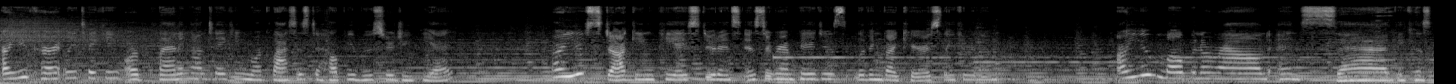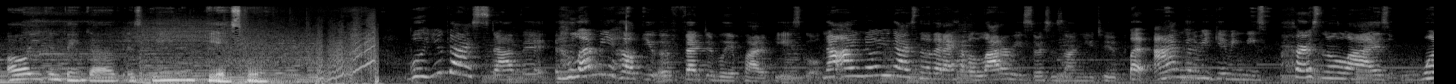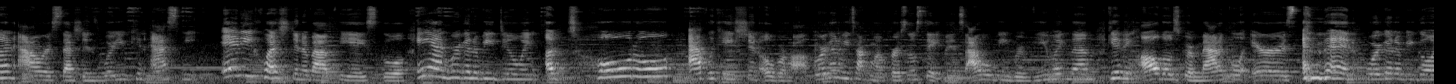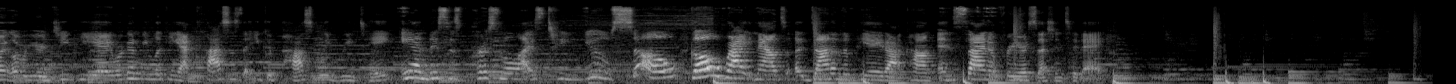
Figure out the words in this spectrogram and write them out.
Are you currently taking or planning on taking more classes to help you boost your GPA? Are you stalking PA students' Instagram pages, living vicariously through them? Are you moping around and sad because all you can think of is being in PA school? Stop it? Let me help you effectively apply to PA school. Now, I know you guys know that I have a lot of resources on YouTube, but I'm gonna be giving these personalized one hour sessions where you can ask me any question about PA school and we're gonna be doing a total application overhaul. We're gonna be talking about personal statements. I will be reviewing them, giving all those grammatical errors, and then we're gonna be going over your GPA. We're gonna be looking at classes that you could possibly retake, and this is personalized to you. So go right now to adannathepa.com and sign up for your session today.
